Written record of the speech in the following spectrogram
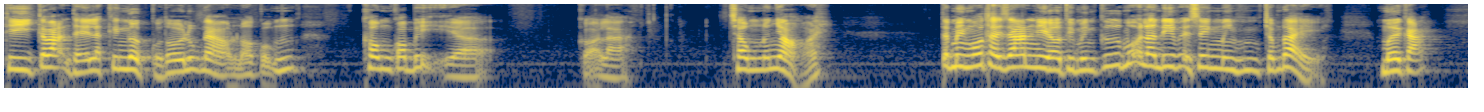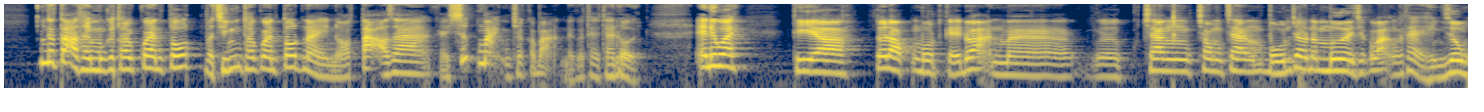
Thì các bạn thấy là cái ngực của tôi lúc nào nó cũng không có bị uh, gọi là trông nó nhỏ ấy. Tại mình có thời gian nhiều thì mình cứ mỗi lần đi vệ sinh mình chống đẩy 10 cái. Nó tạo thành một cái thói quen tốt và chính thói quen tốt này nó tạo ra cái sức mạnh cho các bạn để có thể thay đổi. Anyway thì uh, tôi đọc một cái đoạn mà uh, trang trong trang 450 cho các bạn có thể hình dung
